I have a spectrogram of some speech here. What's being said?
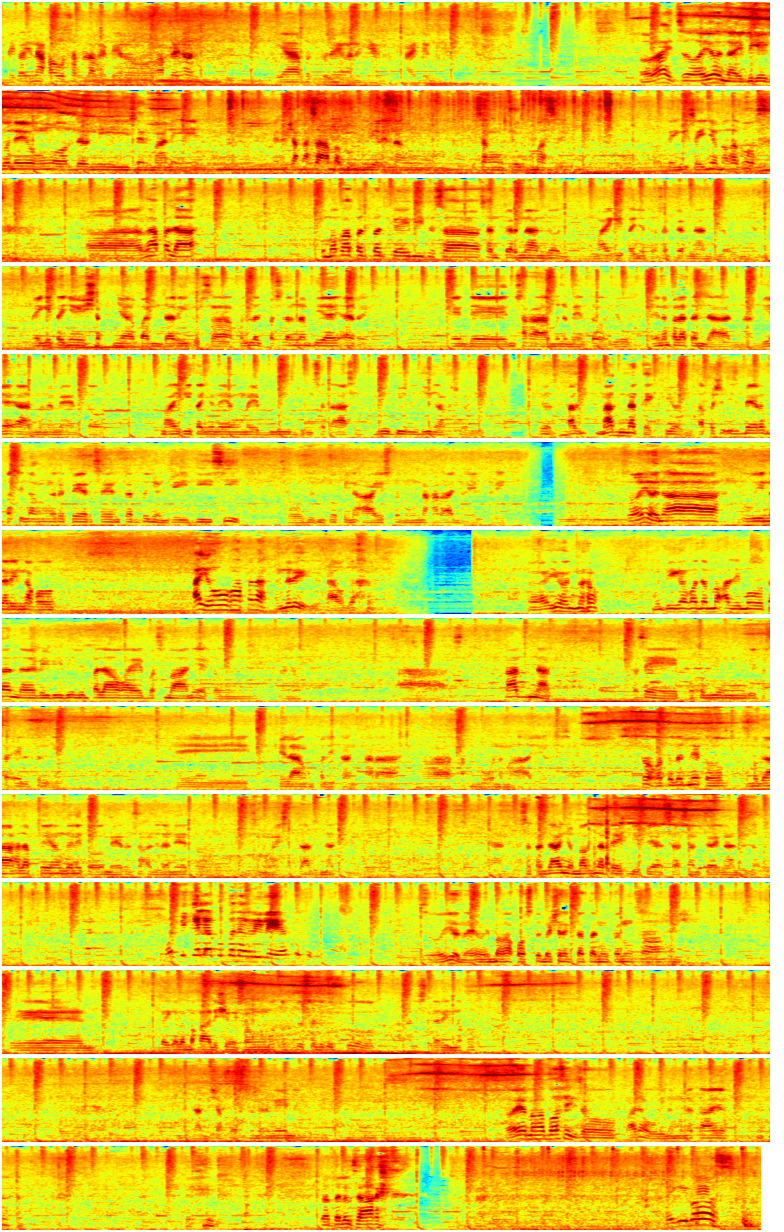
Kami ko yung nakausap lang eh, pero after nun, iabot ko na yung ano niya, item niya. Alright, so ayun, naibigay ko na yung order ni Sir Manny eh. Meron siya kasama, bumili rin ng isang tube mask eh. So, thank you sa inyo mga boss. Ah, nga pala, kung mapapadpad kayo dito sa San Fernando, no, makikita nyo to San Fernando La Union. Makikita nyo yung shop niya banda rito sa palagpas lang ng BIR eh. And then saka monumento, yun. Ayun ang palatandaan na BIR, monumento. Makikita nyo na yung may blue dun sa taas, blue building actually. Yun, Mag Magnatech yun. Tapos meron pa silang repair center dun yun, JDC. So dun ko pinaayos to nung nakaraan yung L3. So ayun, ah, uwi na rin ako. Ay, oo nga pala. Andali, tawag ako. Ah, ayun, no. Muntikan ko na makalimutan na may bibilin pala ako kay Boss Manny itong ano, ah, stud nut. Kasi putol yung dito sa L3 eh. Eh, kailangan kong palitan para makatakbo ko na maayos. So, katulad nito, kung maghahalap kayo ng ganito, meron sa kanila nito sa mga stud nuts nyo. Yan. Sa tandaan nyo, Magnatech dito yan sa San Fernando, La Union. Ba't may kailangan pa ba ng relay? So yun, ay, may mga customer siya nagtatanong-tanong sa akin. And tayo ko lang makalis yung isang motor doon sa likod ko. Alis na rin ako. Customer ngayon eh. So mga bossing, so ano, uwi na muna tayo. Tatalog sa akin. Thank you boss!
